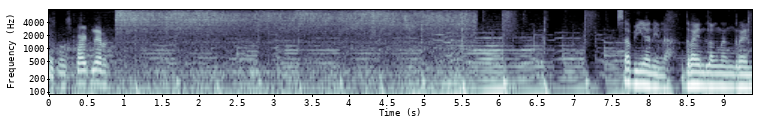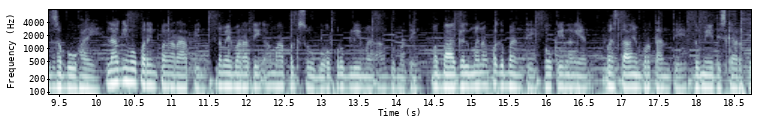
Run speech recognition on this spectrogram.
So, partner. Sabi nga nila, grind lang ng grind sa buhay. Lagi mo pa rin pangarapin na may marating ang mga pagsubok o problema ang dumating. Mabagal man ang pagabante, okay lang yan. Basta ang importante, dumidiskarte.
